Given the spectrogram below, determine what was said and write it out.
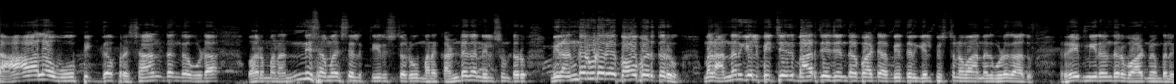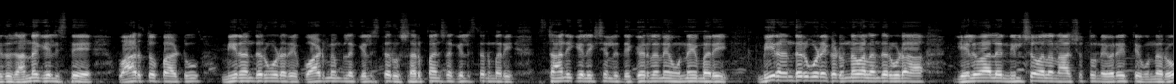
చాలా ఓపిక్గా ప్రశాంతంగా కూడా వారు మన అన్ని సమస్యలు తీరుస్తారు. మనకు అండగా నిలుచుంటారు. మీరు అందరూ కూడా రేపు బాగుపడతారు. మరి అన్నని గెలిపించేది భారతీయ జనతా పార్టీ అభ్యర్థిని గెలిపిస్తున్నావా అన్నది కూడా కాదు. రేపు మీరందరూ వార్డు మెంబర్లు. ఈరోజు అన్న గెలిస్తే వారితో పాటు మీరందరూ కూడా రేపు వార్డు మెంబర్లు గెలుస్తారు. సర్పంచ్లు గెలుస్తారు మరి. స్థానిక ఎలక్షన్లు దగ్గరలోనే ఉన్నాయి మరి. మీరందరూ కూడా ఇక్కడ ఉన్న వాళ్ళందరూ కూడా గెలవాలని నిల్చోవాలని ఆశతో ఎవరైతే ఉన్నారో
